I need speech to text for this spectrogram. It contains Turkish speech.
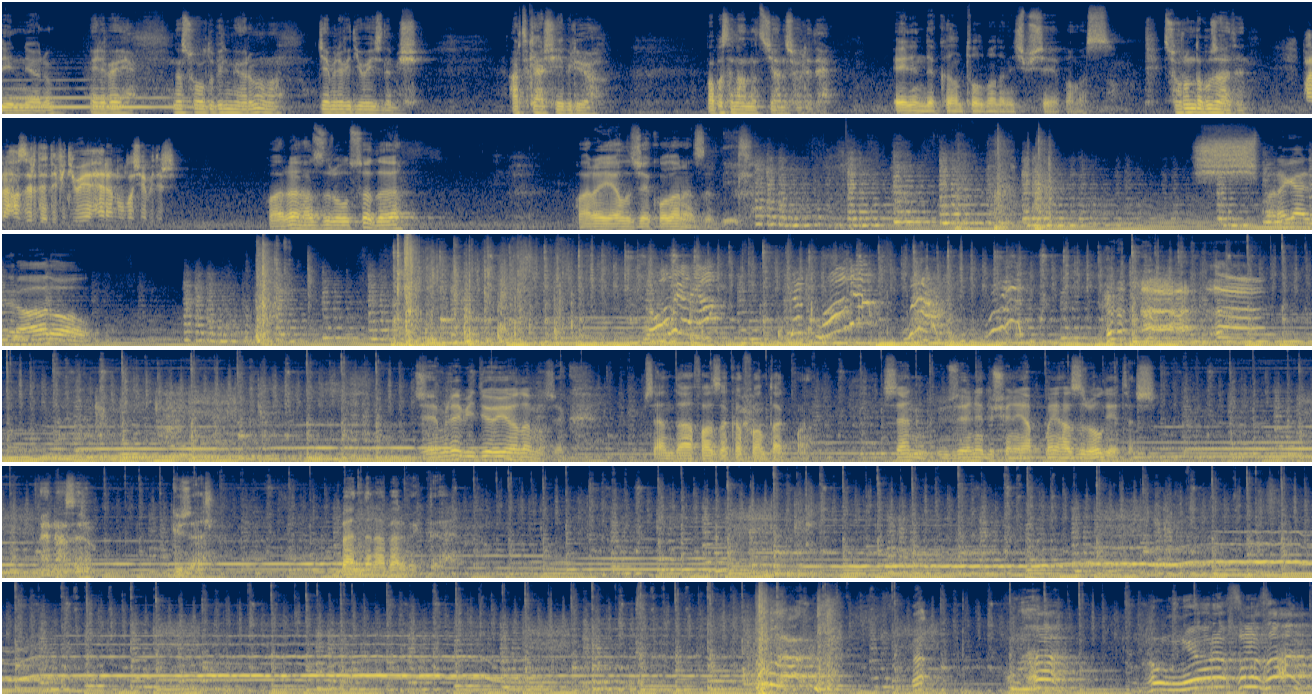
Dinliyorum. Veli Bey, nasıl oldu bilmiyorum ama Cemre videoyu izlemiş. Artık her şeyi biliyor. Babasına anlatacağını söyledi. Elinde kanıt olmadan hiçbir şey yapamaz. Sorun da bu zaten. Para hazır dedi. Videoya her an ulaşabilir. Para hazır olsa da parayı alacak olan hazır değil. Şşş, para geldi rahat ol. Cemre videoyu alamayacak. Sen daha fazla kafanı takma. Sen üzerine düşeni yapmaya hazır ol yeter. Ben hazırım. Güzel. Benden haber bekle. Ne uğruyorsunuz lan?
